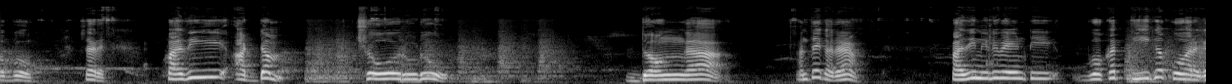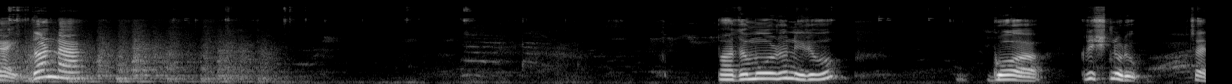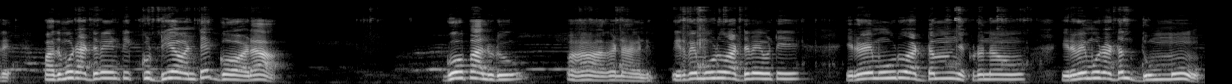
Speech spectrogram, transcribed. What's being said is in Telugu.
అబ్బో సరే. పది అడ్డం. చోరుడు. దొంగ. అంతే కదా? పది నిలువేంటి? ఒక తీగ కూరగాయ. దొండ. పదమూడు నిలువు. గో కృష్ణుడు. సరే. పదమూడు అడ్డం ఏంటి? కుడ్యం అంటే గోడ. గోపాలుడు. ఆగండి ఆగండి. ఇరవై మూడు అడ్డం ఏమిటి? ఇరవై మూడు అడ్డం ఎక్కడున్నాం ఇరవై మూడు అడ్డం దుమ్ము.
